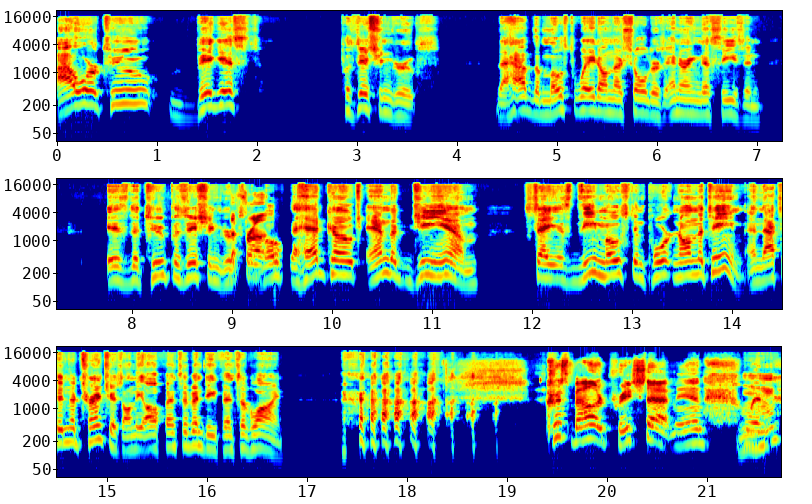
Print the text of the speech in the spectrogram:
our two biggest position groups that have the most weight on their shoulders entering this season is the two position groups front. both the head coach and the GM say is the most important on the team, and that's in the trenches on the offensive and defensive line. Chris Ballard preached that, man. When Mhm.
